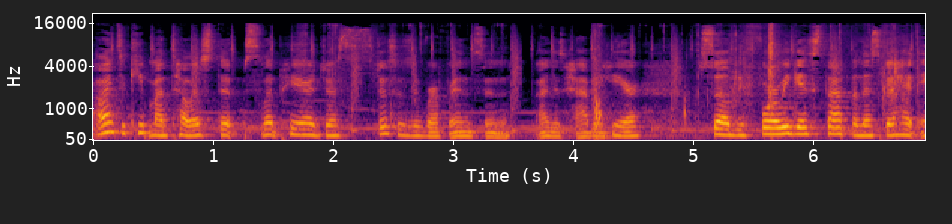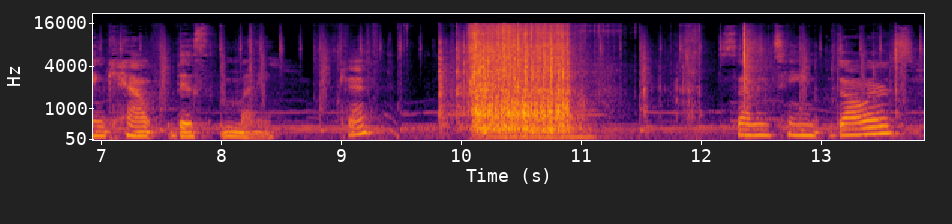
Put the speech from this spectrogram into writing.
I like to keep my teller slip, slip here just, just as a reference and I just have it here. So before we get started, let's go ahead and count this money, okay? $17.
